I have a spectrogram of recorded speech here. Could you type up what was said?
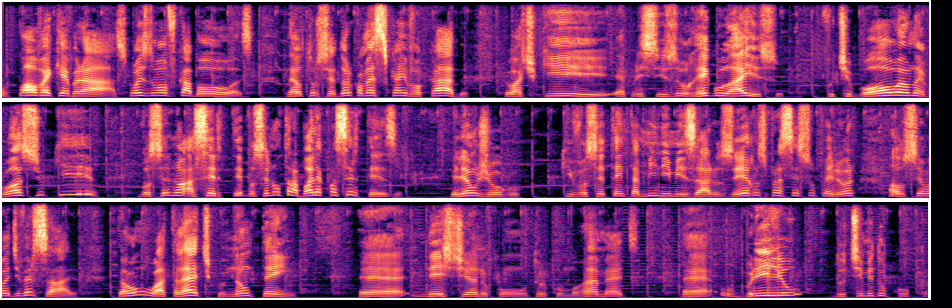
o pau vai quebrar, as coisas não vão ficar boas, né? o torcedor começa a ficar invocado. Eu acho que é preciso regular isso. Futebol é um negócio que você não, acerte, você não trabalha com a certeza. Ele é um jogo que você tenta minimizar os erros para ser superior ao seu adversário. Então, o Atlético não tem, é, neste ano com o Turco Mohamed, é, o brilho do time do Cuca.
